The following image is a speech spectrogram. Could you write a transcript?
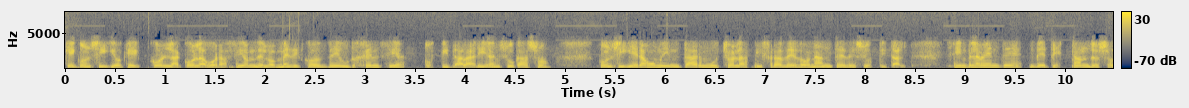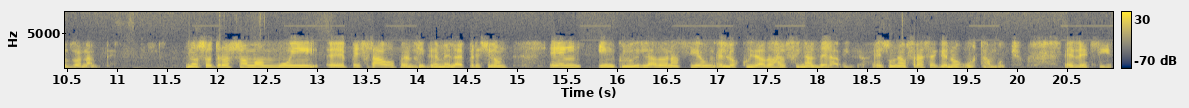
que consiguió que con la colaboración de los médicos de urgencia, hospitalaria en su caso, consiguiera aumentar mucho las cifras de donantes de su hospital, simplemente detectando esos donantes. Nosotros somos muy eh, pesados, permíteme la expresión, en incluir la donación en los cuidados al final de la vida. Es una frase que nos gusta mucho. Es decir,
